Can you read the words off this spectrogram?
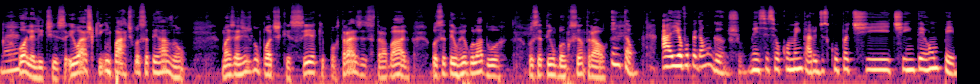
né? Olha, Letícia, eu acho que em parte você tem razão. Mas a gente não pode esquecer que por trás desse trabalho você tem um regulador, você tem um Banco Central. Então, aí eu vou pegar um gancho nesse seu comentário, desculpa te, te interromper.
